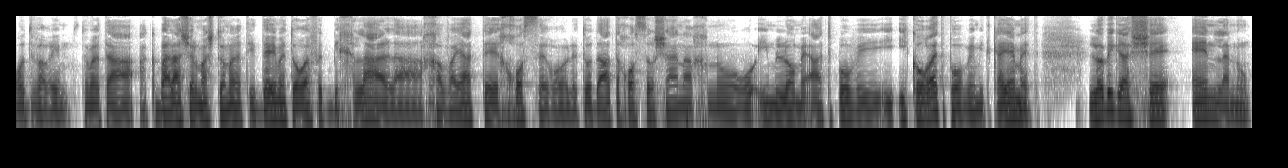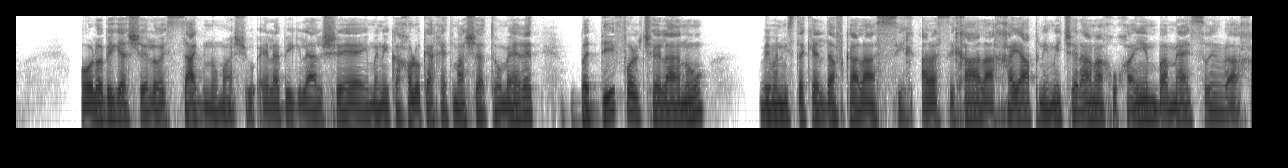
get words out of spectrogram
עוד דברים. זאת אומרת, ההקבלה של מה שאת אומרת היא די מטורפת בכלל, החוויית אה, חוסר, או לתודעת החוסר שאנחנו רואים לא מעט פה, והיא קורית פה, והיא מתקיימת. לא בגלל שאין לנו, או לא בגלל שלא השגנו משהו, אלא בגלל שאם אני ככה לוקח את מה שאת אומרת, בדיפולט שלנו, ואם אני מסתכל דווקא על השיחה, על, השיחה, על החיה הפנימית שלנו, אנחנו חיים במאה ה-21,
